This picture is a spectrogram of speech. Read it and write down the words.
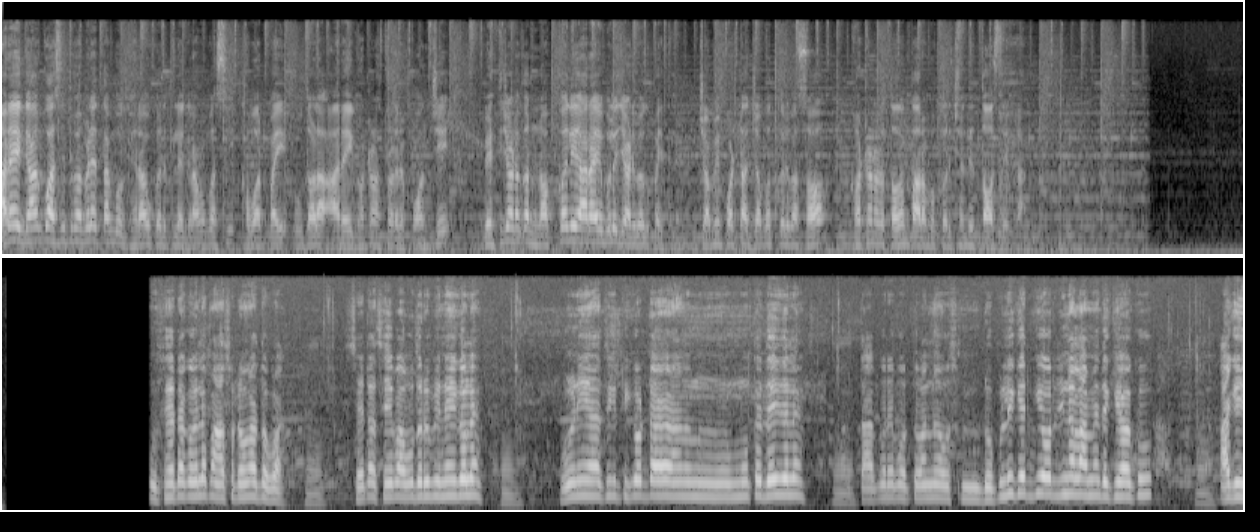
আরআই গাঁকু আসিবা বেড়ে তা ঘেরাও করে গ্রামবাসী খবর পাই উদলা আরআই ঘটনাস্থলের পঞ্চি ব্যক্তি জনক নকলি আরআই বলে জাঁয়া পাই জমিপট্টা জবত করা ঘটনার তদন্ত আরম্ভ করেছেন তহসিলদার সেটা কহিলে পাঁচশো টাকা দেবা সেটা সে বাবদরে বি নিয়ে গেলে पुणी आसिक टिकटा मत देदेले बर्तमान डुप्लिकेट कि ओरिजिनाल आम देखा आगे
